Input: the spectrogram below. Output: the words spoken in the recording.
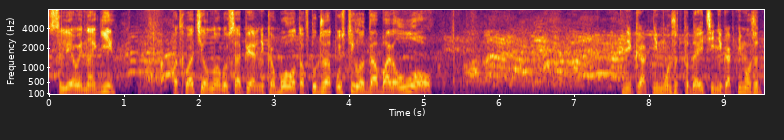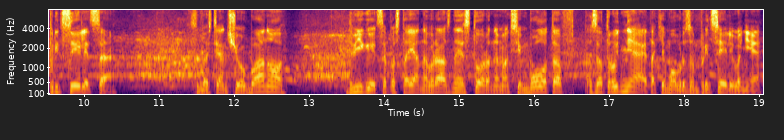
с левой ноги. Подхватил ногу соперника Болотов. Тут же отпустил и добавил лоу. Никак не может подойти, никак не может прицелиться. Себастьян Чобану двигается постоянно в разные стороны. Максим Болотов затрудняя таким образом прицеливание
